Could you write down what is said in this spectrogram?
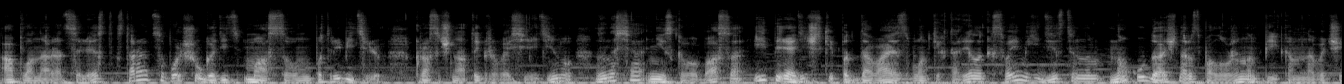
А планары от Celeste стараются больше угодить массовому потребителю, красочно отыгрывая середину, занося низкого баса и периодически поддавая звонких тарелок своим единственным, но удачно расположенным пиком на ВЧ.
